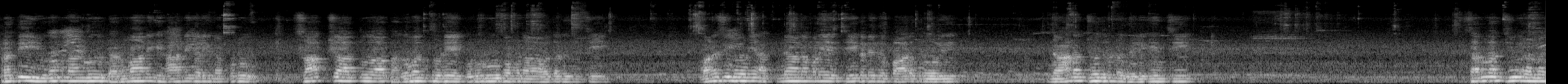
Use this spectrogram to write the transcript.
ప్రతి యుగం నందు ధర్మానికి హాని కలిగినప్పుడు సాక్షాత్తు ఆ భగవంతుడే గురు రూపమున అవతరించి మనసులోని అజ్ఞానమనే చీకటిని పారద్రోలి జ్ఞానజ్యోతులను వెలిగించి సర్వజీవులను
